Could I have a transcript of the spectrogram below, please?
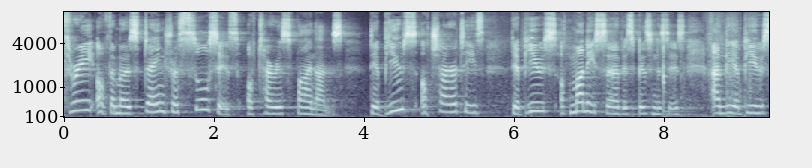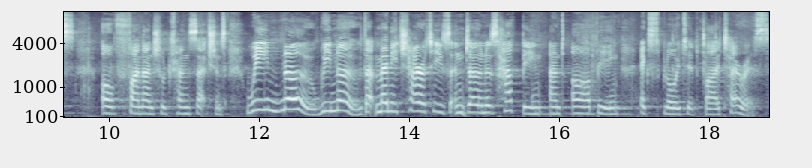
three of the most dangerous sources of terrorist finance the abuse of charities, the abuse of money service businesses, and the abuse of financial transactions. We know, we know that many charities and donors have been and are being exploited by terrorists.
